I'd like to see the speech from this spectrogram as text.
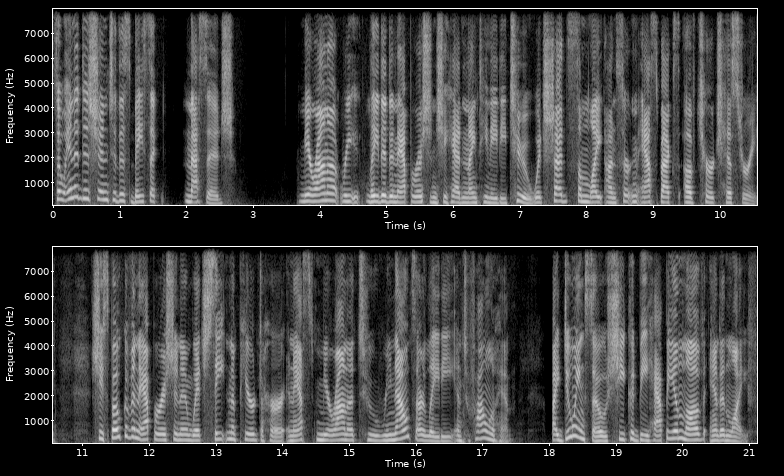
So, in addition to this basic message, Mirana related an apparition she had in 1982, which sheds some light on certain aspects of church history. She spoke of an apparition in which Satan appeared to her and asked Mirana to renounce Our Lady and to follow him. By doing so, she could be happy in love and in life.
